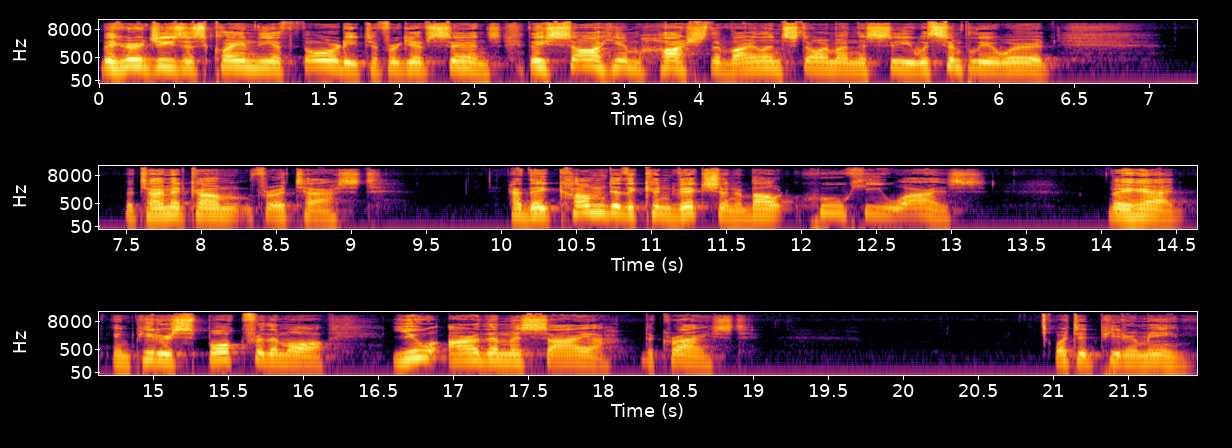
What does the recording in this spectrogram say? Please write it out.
They heard Jesus claim the authority to forgive sins. They saw him hush the violent storm on the sea with simply a word. The time had come for a test. Had they come to the conviction about who he was? They had, and Peter spoke for them all. You are the Messiah, the Christ. What did Peter mean?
